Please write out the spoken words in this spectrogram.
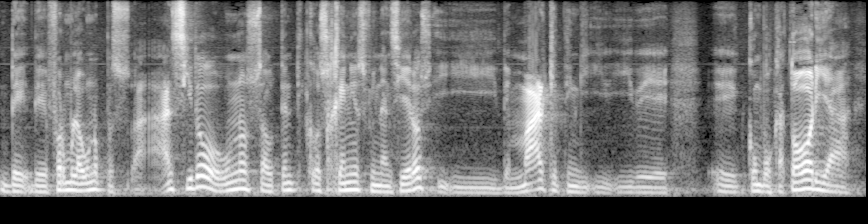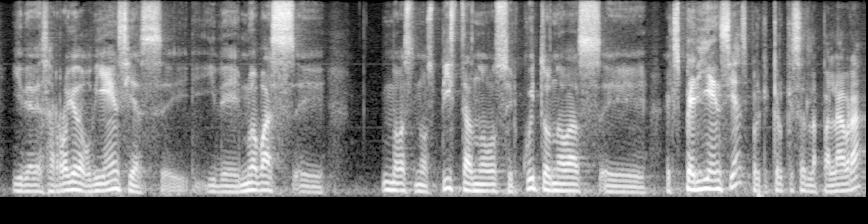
de, Fórmula 1 pues, han sido unos auténticos genios financieros y, de marketing y, de eh, convocatoria y de desarrollo de audiencias eh, y de nuevas, eh, nuevas, pistas, nuevos circuitos, nuevas eh, experiencias, porque creo que esa es la palabra.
